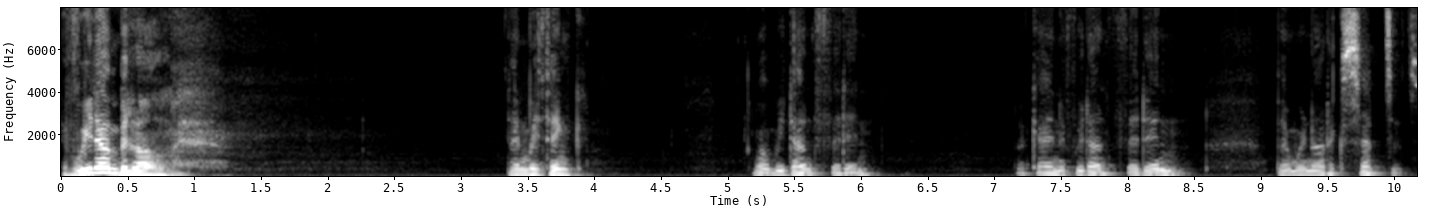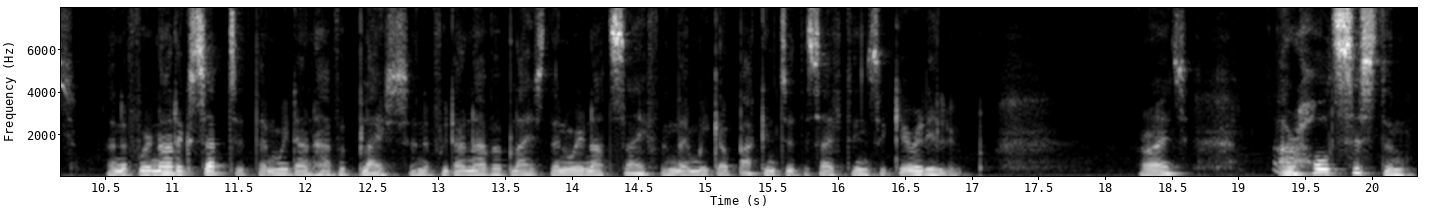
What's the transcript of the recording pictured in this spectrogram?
If we don't belong, then we think, well, we don't fit in. Okay, and if we don't fit in, then we're not accepted. And if we're not accepted, then we don't have a place. And if we don't have a place, then we're not safe. And then we go back into the safety and security loop. right? Our whole system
